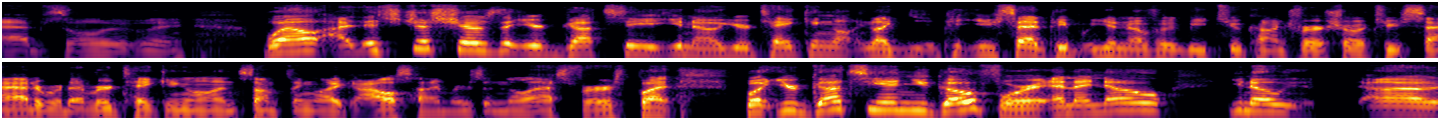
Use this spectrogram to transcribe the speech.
Absolutely. Well, it just shows that you're gutsy. You know, you're taking on, like you said, people, you know, if it would be too controversial or too sad or whatever, taking on something like Alzheimer's in the last verse, but, but you're gutsy and you go for it. And I know, you know, uh,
